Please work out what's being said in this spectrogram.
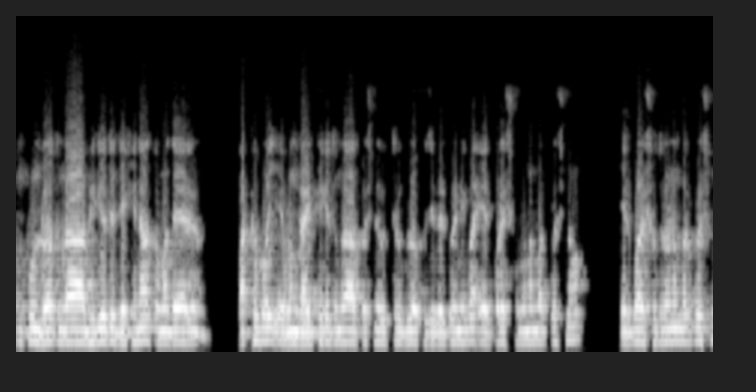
সম্পূর্ণ তোমরা ভিডিওতে দেখে নাও, তোমাদের পাঠ্য বই এবং গাইড থেকে তোমরা প্রশ্নের উত্তরগুলো খুঁজে বের করে নিবা। এরপরে ষোলো নম্বর প্রশ্ন, এরপরে সতেরো নম্বর প্রশ্ন,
